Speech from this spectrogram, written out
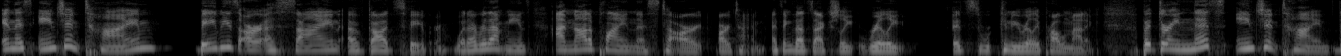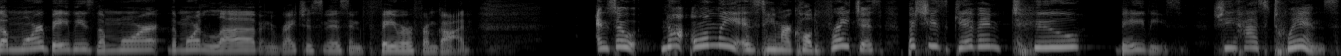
In this ancient time, babies are a sign of God's favor, whatever that means. I'm not applying this to our, our time. I think that's actually really it can be really problematic. But during this ancient time, the more babies, the more the more love and righteousness and favor from God. And so not only is Tamar called righteous, but she's given two babies. She has twins.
